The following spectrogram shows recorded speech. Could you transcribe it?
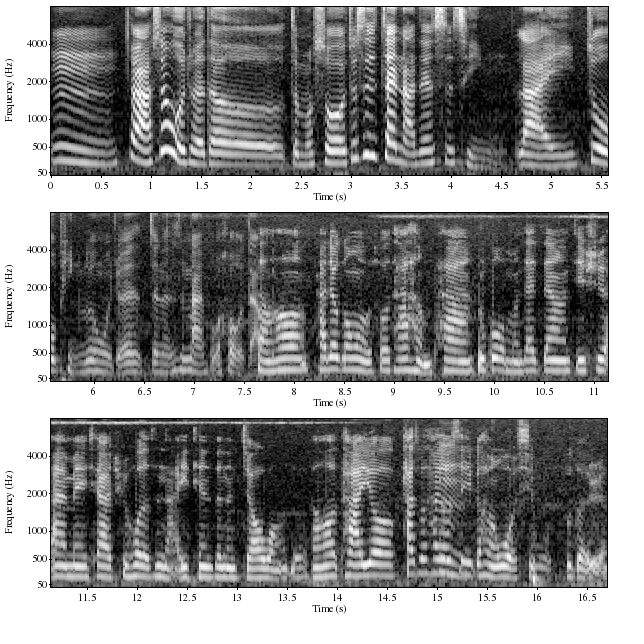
嗯，对啊，所以我觉得怎么说，就是在哪件事情来做评论，我觉得真的是蛮不厚道。然后他就跟我说，他很怕，如果我们再这样继续暧昧下去，或者是哪一天真的交往了，然后他又他说他又是一个很我行我素的人，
